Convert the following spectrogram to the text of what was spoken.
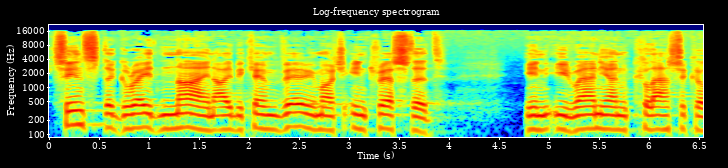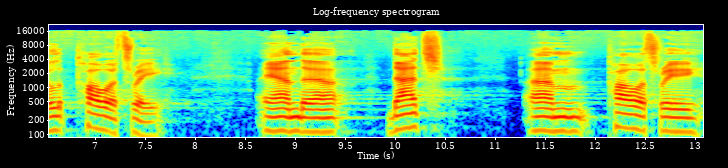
since the grade nine, I became very much interested in Iranian classical poetry. And uh, that um, poetry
